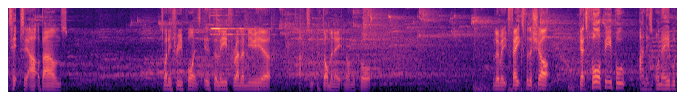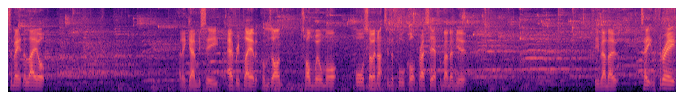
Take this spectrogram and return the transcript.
tips it out of bounds. 23 points is the lead for MMU here. Absolutely dominating on the court. Louis fakes for the shot, gets four people and is unable to make the layup. And again, we see every player that comes on. Tom Wilmore also enacting the full court press here from MMU. See Memo take the three.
